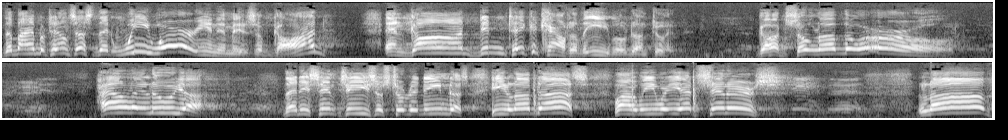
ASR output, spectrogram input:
the Bible tells us that we were enemies of God, and God didn't take account of the evil done to it. God so loved the world. Hallelujah. That He sent Jesus to redeem us. He loved us while we were yet sinners. Love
